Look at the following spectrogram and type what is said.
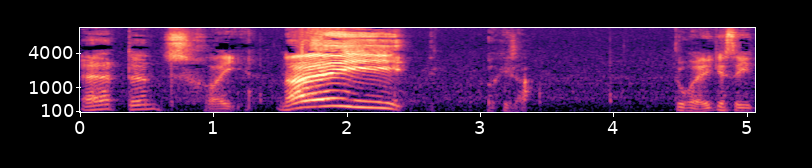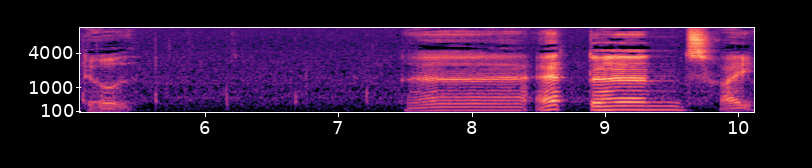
Er den 3? Nej! Okay så. Du har ikke set noget. Uh, er den 3?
